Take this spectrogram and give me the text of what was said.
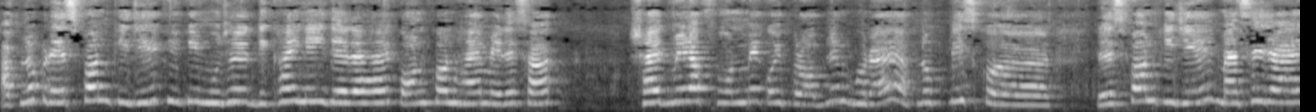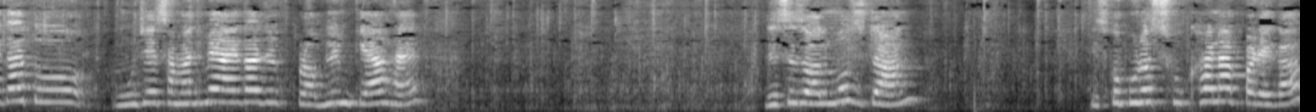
आप लोग रेस्पॉन्ड कीजिए, क्योंकि मुझे दिखाई नहीं दे रहा है कौन कौन है मेरे साथ। शायद मेरा फ़ोन में कोई प्रॉब्लम हो रहा है। आप लोग प्लीज़ रेस्पॉन्ड कीजिए। मैसेज आएगा तो मुझे समझ में आएगा जो प्रॉब्लम क्या है। दिस इज़ ऑलमोस्ट डन इसको पूरा सुखाना पड़ेगा।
